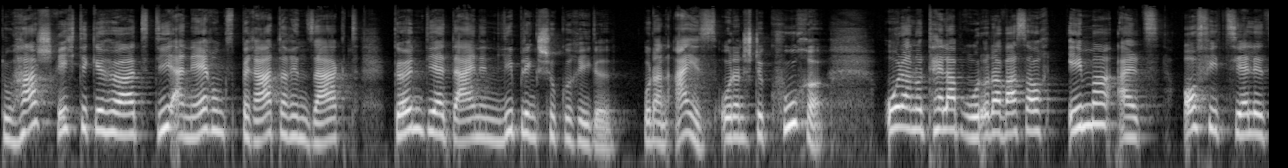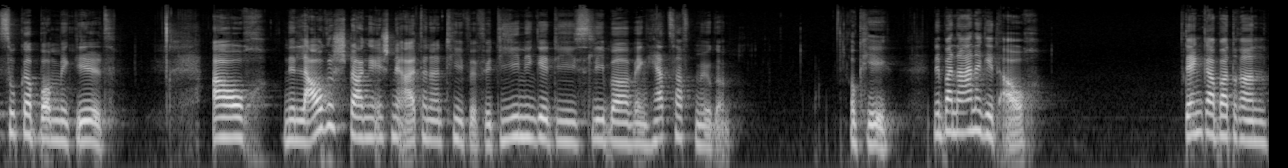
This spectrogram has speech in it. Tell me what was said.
du hast richtig gehört, die Ernährungsberaterin sagt, gönn dir deinen Lieblingsschokoriegel oder ein Eis oder ein Stück Kuchen oder Nutella-Brot oder was auch immer als offizielle Zuckerbombe gilt. Auch eine Laugestange ist eine Alternative für diejenigen, die es lieber wegen herzhaft mögen. Okay, eine Banane geht auch. Denk aber dran,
